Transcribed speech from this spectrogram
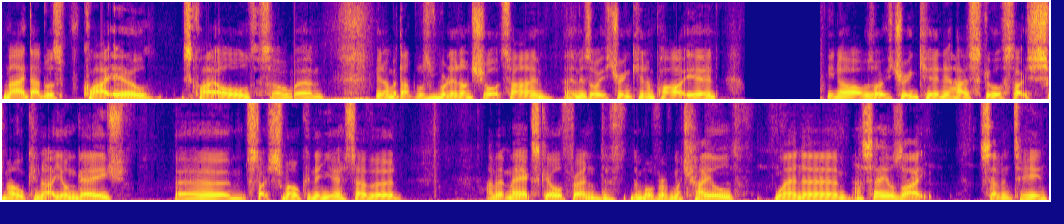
My dad was quite ill. He's quite old, so um, you know my dad was running on short time, and he was always drinking and partying. You know, I was always drinking in high school. Started smoking at a young age. Um, started smoking in year seven. I met my ex-girlfriend, the, the, mother of my child, when um, I say it was like 17.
